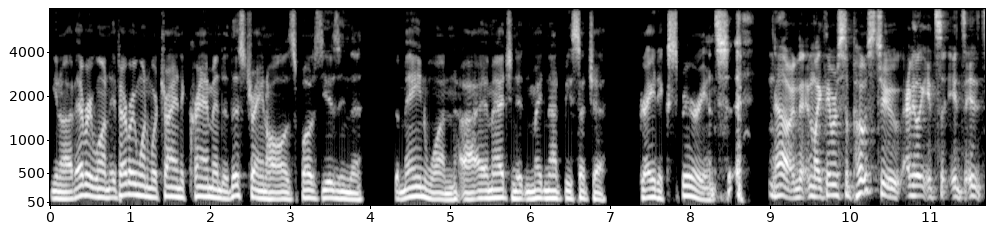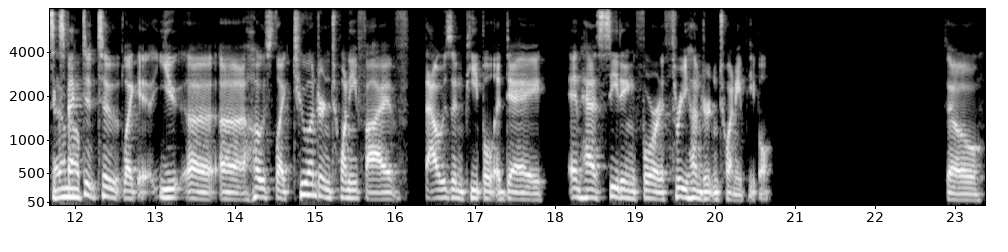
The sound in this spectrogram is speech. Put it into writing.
you know, if everyone if everyone were trying to cram into this train hall as opposed to using the the main one, uh, I imagine it might not be such a great experience. No, and, and like they were supposed to. I mean, like it's it's it's if- expected to like you uh, uh host like two hundred twenty five thousand people a day and has seating for three hundred and twenty people. So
